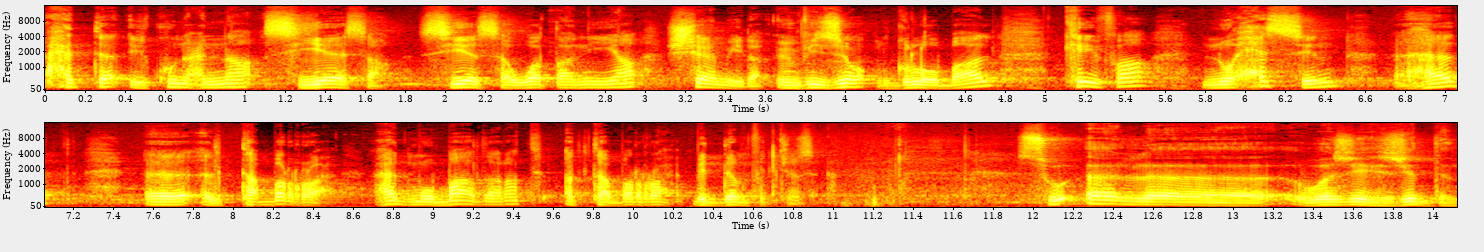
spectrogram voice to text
حتى يكون عندنا سياسة سياسة وطنية شاملة une vision globale كيف نحسن هذا آه، التبرع هذه مبادرة التبرع بالدم في الجزائر؟ سؤال آه، وجيه جدا.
